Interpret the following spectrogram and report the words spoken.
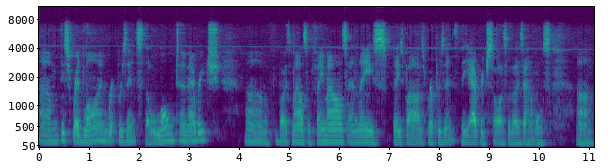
um, this red line represents the long-term average um, for both males and females, and these, these bars represent the average size of those animals um,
